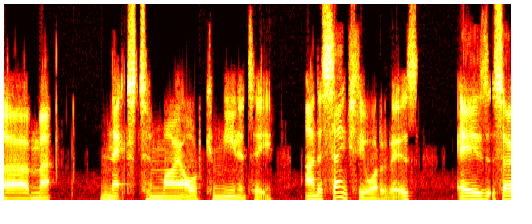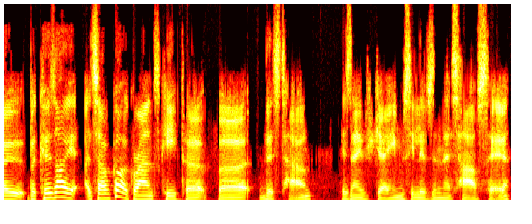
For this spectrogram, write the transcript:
um, next to my old community. And essentially what it is, is so because I so I've got a groundskeeper for this town. His name's James. He lives in this house here.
